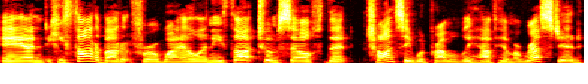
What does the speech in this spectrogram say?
And he thought about it for a while and he thought to himself that Chauncey would probably have him arrested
